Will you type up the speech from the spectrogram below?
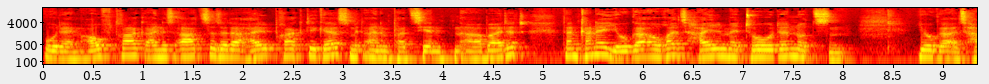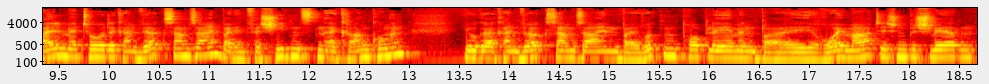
oder im Auftrag eines Arztes oder Heilpraktikers mit einem Patienten arbeitet, dann kann er Yoga auch als Heilmethode nutzen. Yoga als Heilmethode kann wirksam sein bei den verschiedensten Erkrankungen. Yoga kann wirksam sein bei Rückenproblemen, bei rheumatischen Beschwerden.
